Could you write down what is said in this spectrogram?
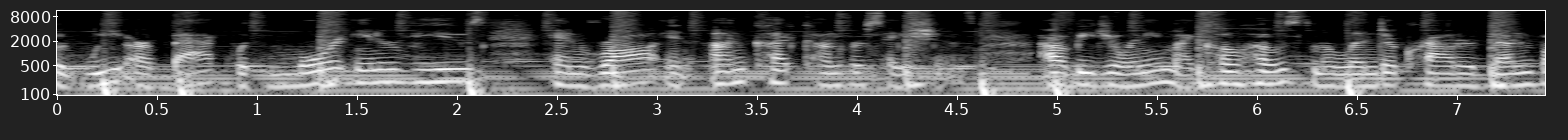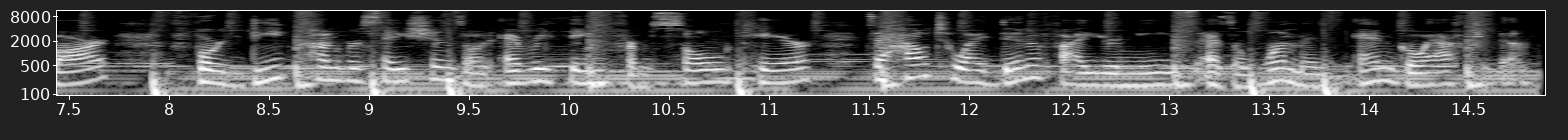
but we are back with more interviews and raw and uncut conversations. I'll be joining my co host, Melinda Crowder Dunbar, for deep conversations on everything from soul care to how to identify your needs as a woman and go after them.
